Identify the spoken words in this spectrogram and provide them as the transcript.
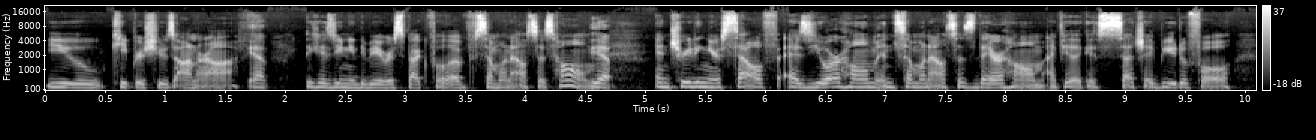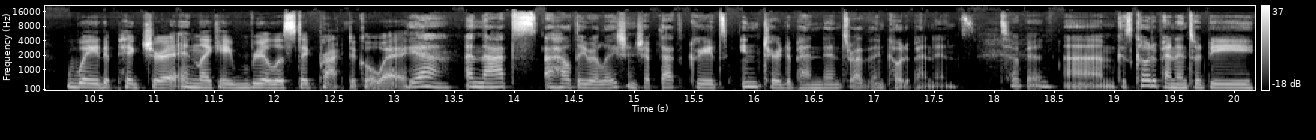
you keep your shoes on or off. Yep. Because you need to be respectful of someone else's home. Yep. And treating yourself as your home and someone else as their home, I feel like is such a beautiful way to picture it in like a realistic, practical way. Yeah, and that's a healthy relationship that creates interdependence rather than codependence. So good. Um, because codependence would be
